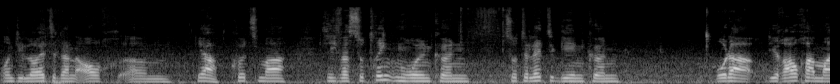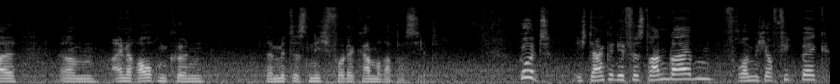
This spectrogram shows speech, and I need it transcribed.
und die Leute dann auch ähm, ja, kurz mal sich was zu trinken holen können, zur Toilette gehen können oder die Raucher mal ähm, eine rauchen können, damit es nicht vor der Kamera passiert. Gut, ich danke dir fürs Dranbleiben, freue mich auf Feedback.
